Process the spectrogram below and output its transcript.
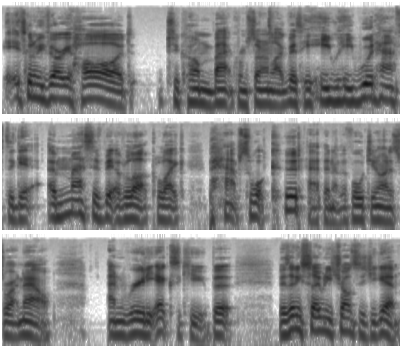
it's going to be very hard to come back from something like this, he, he he would have to get a massive bit of luck, like perhaps what could happen at the 49ers right now, and really execute. But there's only so many chances you get.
